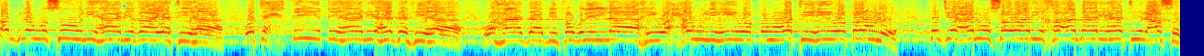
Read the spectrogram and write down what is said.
قبل وصولها لغايتها وتحقيقها لهدفها وهذا بفضل الله وحوله وقوته وطوله. فجعلوا صواريخ أبارهة العصر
